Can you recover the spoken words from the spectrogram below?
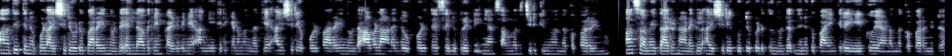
ആദ്യത്തിനപ്പോൾ ഐശ്വര്യയോട് പറയുന്നുണ്ട് എല്ലാവരെയും കഴിവിനെ അംഗീകരിക്കണമെന്നൊക്കെ ഐശ്വര്യ അപ്പോൾ പറയുന്നുണ്ട്. അവളാണല്ലോ ഇപ്പോഴത്തെ സെലിബ്രിറ്റി ഞാൻ സമ്മതിച്ചിരിക്കുന്നു എന്നൊക്കെ പറയുന്നു. ആ സമയത്ത് അരുണാണെങ്കിൽ ഐശ്വര്യ കുറ്റപ്പെടുത്തുന്നുണ്ട്. നിനക്ക് ഭയങ്കര ഈഗോയാണെന്നൊക്കെ പറഞ്ഞിട്ട്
